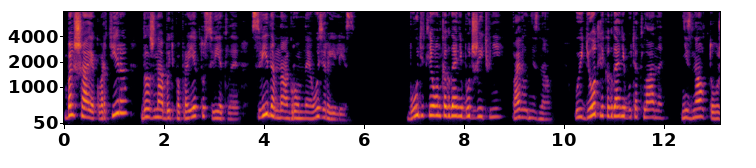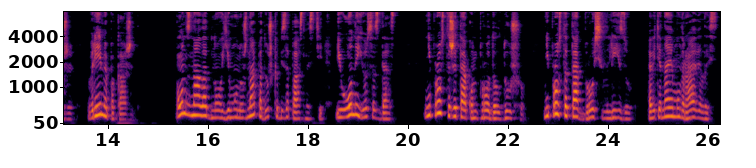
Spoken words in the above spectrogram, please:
Большая квартира должна быть по проекту светлая, с видом на огромное озеро и лес. Будет ли он когда-нибудь жить в ней, Павел не знал. Уйдет ли когда-нибудь от Ланы, не знал тоже. Время покажет. Он знал одно, ему нужна подушка безопасности, и он ее создаст. Не просто же так он продал душу, не просто так бросил Лизу, а ведь она ему нравилась,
